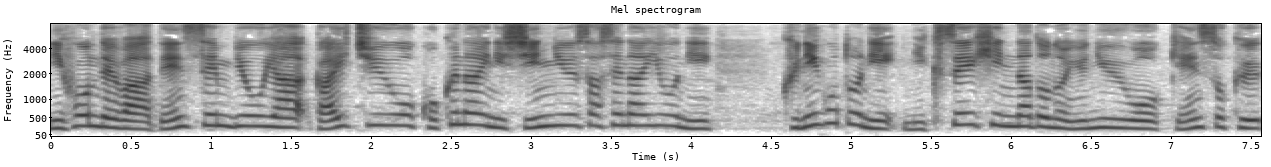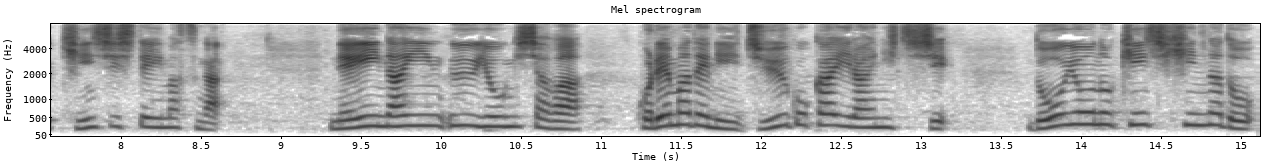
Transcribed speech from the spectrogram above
日本では伝染病や害虫を国内に侵入させないように国ごとに肉製品などの輸入を原則禁止していますが、ネイ・ナイン・ウー容疑者はこれまでに15回来日し、同様の禁止品など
